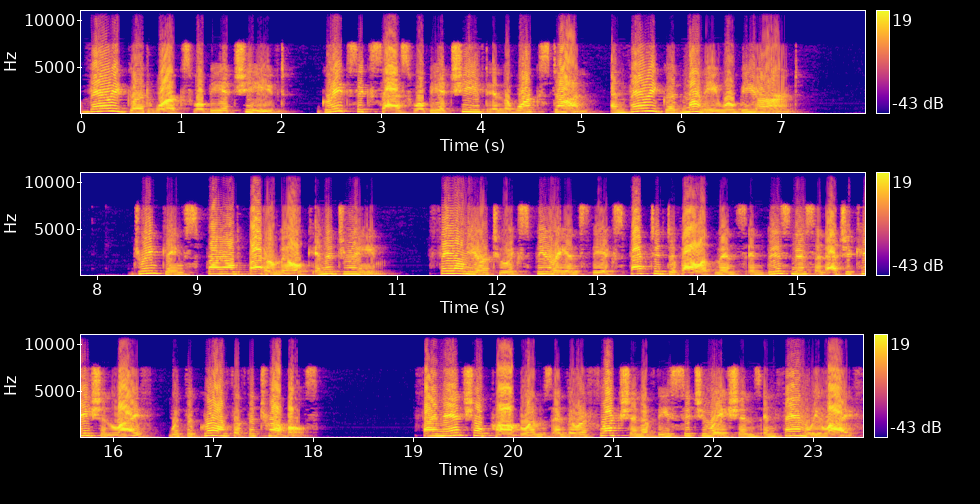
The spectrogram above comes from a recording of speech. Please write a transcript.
very good works will be achieved, great success will be achieved in the works done, and very good money will be earned. Drinking spoiled buttermilk in a dream. Failure to experience the expected developments in business and education life with the growth of the troubles. Financial problems and the reflection of these situations in family life.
